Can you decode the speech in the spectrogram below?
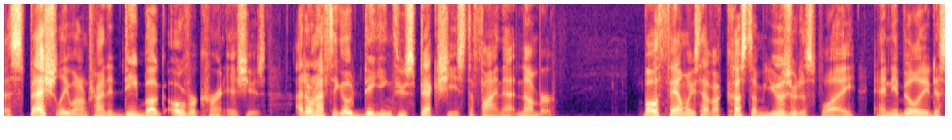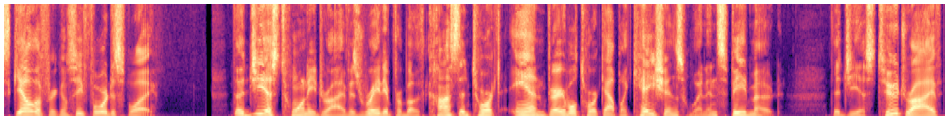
especially when I'm trying to debug overcurrent issues. I don't have to go digging through spec sheets to find that number. Both families have a custom user display and the ability to scale the frequency for display. The GS20 drive is rated for both constant torque and variable torque applications when in speed mode. The GS2 drive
